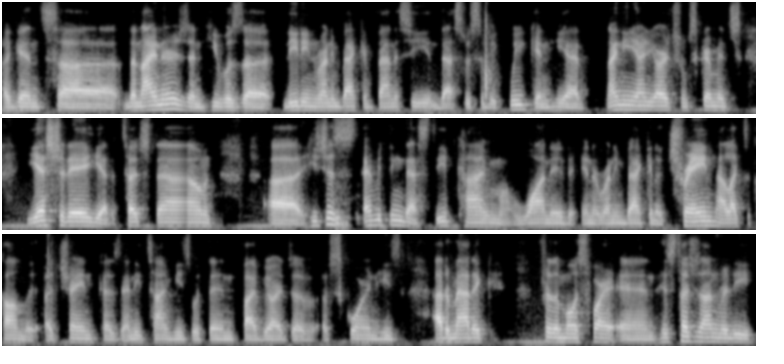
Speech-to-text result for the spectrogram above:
against uh, the Niners, and he was a leading running back in fantasy in that specific week, and he had 99 yards from scrimmage. Yesterday, he had a touchdown. Uh, he's just everything that Steve Keim wanted in a running back in a train. I like to call him a, a train because anytime he's within five yards of, of, scoring, he's automatic for the most part. And his touchdown really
